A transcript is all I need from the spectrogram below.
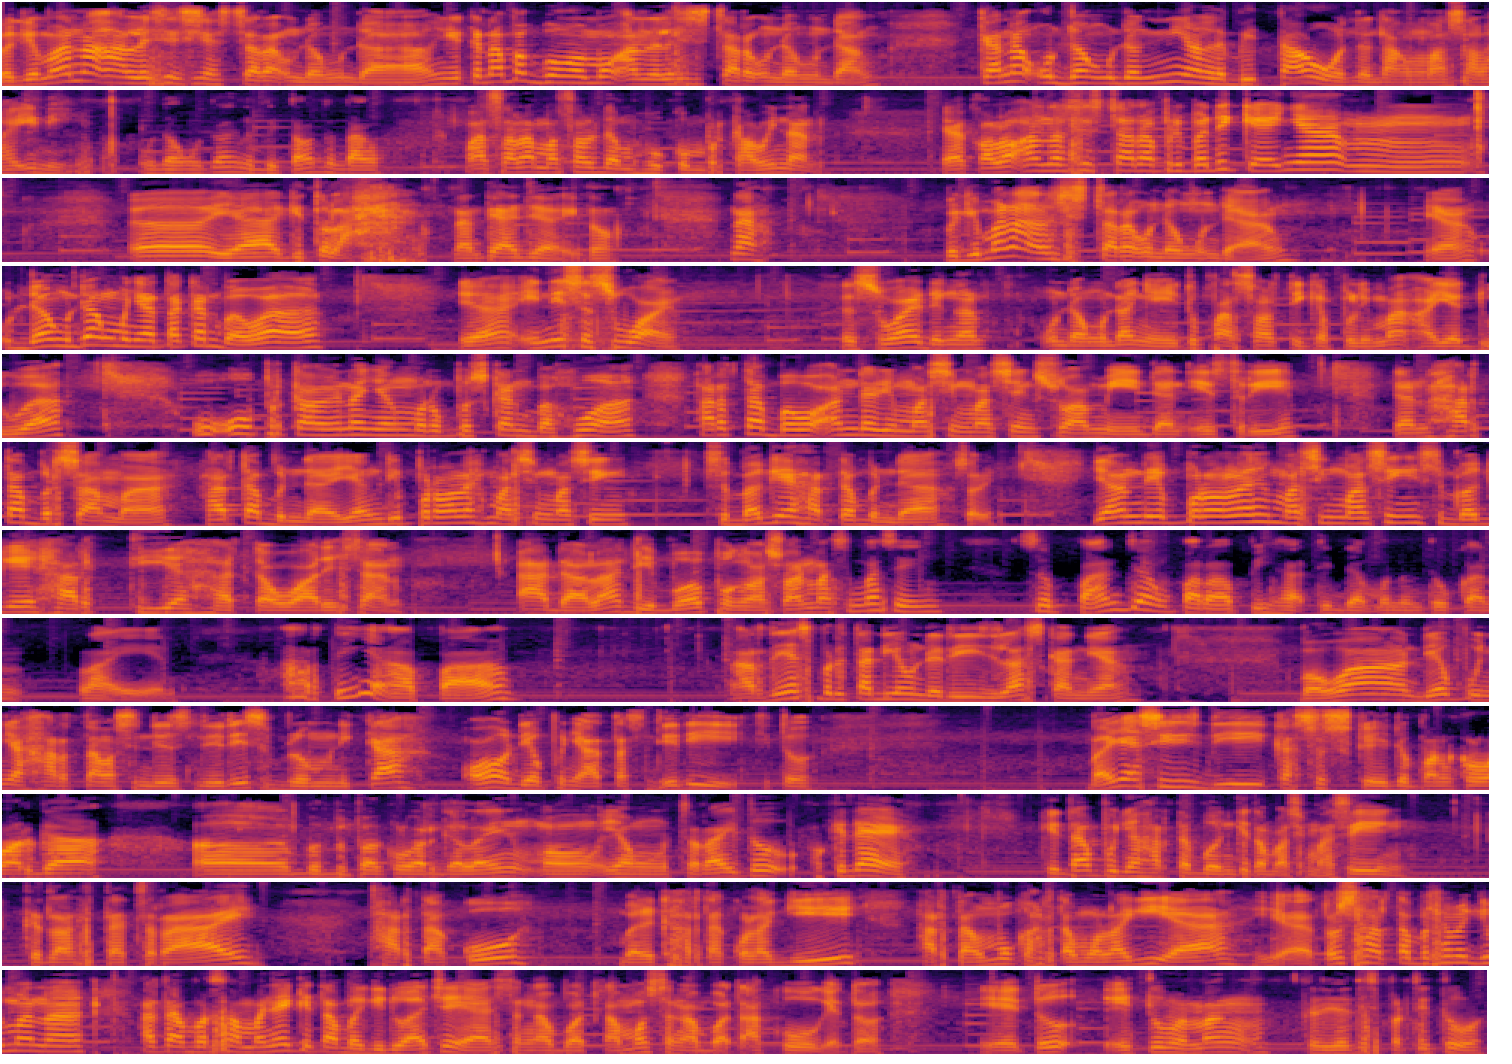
Bagaimana analisisnya secara undang-undang? Ya kenapa gue ngomong analisis secara undang-undang? Karena undang-undang ini yang lebih tahu tentang masalah ini. Undang-undang lebih tahu tentang masalah-masalah dalam hukum perkawinan. Ya kalau analisis secara pribadi kayaknya hmm, uh, ya gitulah. Nanti aja itu. Nah, bagaimana analisis secara undang-undang? Ya, undang-undang menyatakan bahwa ya ini sesuai sesuai dengan undang-undang yaitu pasal 35 ayat 2 UU perkawinan yang merumuskan bahwa harta bawaan dari masing-masing suami dan istri dan harta bersama, harta benda yang diperoleh masing-masing sebagai harta benda, sorry, yang diperoleh masing-masing sebagai hartiah atau warisan adalah di bawah penguasaan masing-masing sepanjang para pihak tidak menentukan lain. Artinya apa? Artinya seperti tadi yang sudah dijelaskan ya bahwa dia punya harta sendiri-sendiri sebelum menikah oh dia punya harta sendiri gitu. Banyak sih di kasus kehidupan keluarga uh, beberapa keluarga lain mau yang cerai itu oke okay deh kita punya harta buat kita masing-masing. Kita kita cerai hartaku balik ke hartaku lagi hartamu ke hartamu lagi ya ya. Terus harta bersama gimana? Harta bersamanya kita bagi dua aja ya setengah buat kamu setengah buat aku gitu. Yaitu itu memang terjadi seperti itu.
